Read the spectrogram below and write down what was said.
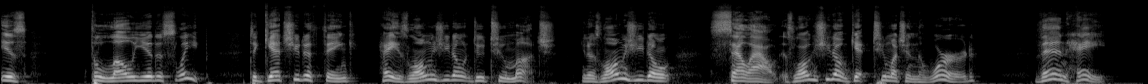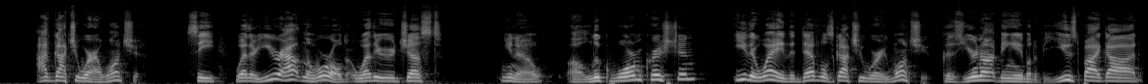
is to lull you to sleep, to get you to think, hey, as long as you don't do too much, you know, as long as you don't sell out, as long as you don't get too much in the word, then hey, I've got you where I want you. See, whether you're out in the world or whether you're just, you know, a lukewarm Christian, either way, the devil's got you where he wants you because you're not being able to be used by God.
